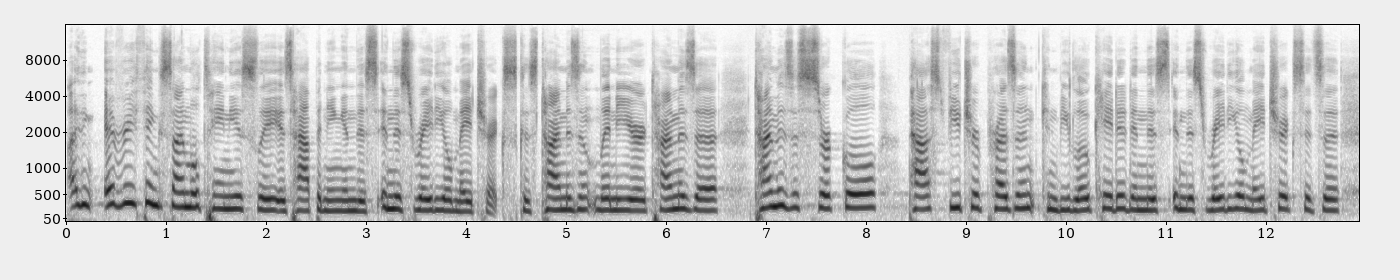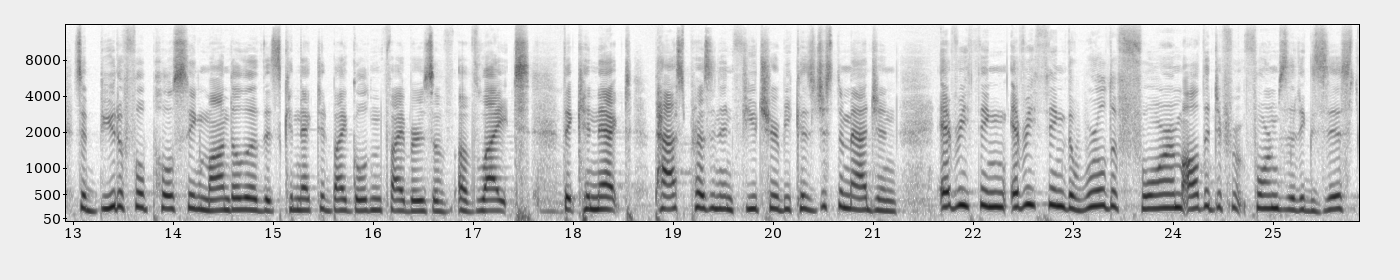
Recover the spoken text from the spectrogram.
I think everything simultaneously is happening in this in this radial matrix because time isn't linear. Time is a time is a circle past, future, present can be located in this in this radial matrix. It's a it's a beautiful pulsing mandala that's connected by golden fibers of, of light that connect past, present, and future. Because just imagine everything everything the world of form, all the different forms that exist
